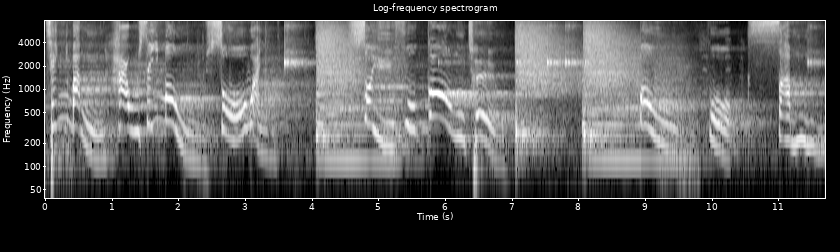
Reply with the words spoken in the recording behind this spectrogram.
请问孝死无所谓，虽赴疆场报国心？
